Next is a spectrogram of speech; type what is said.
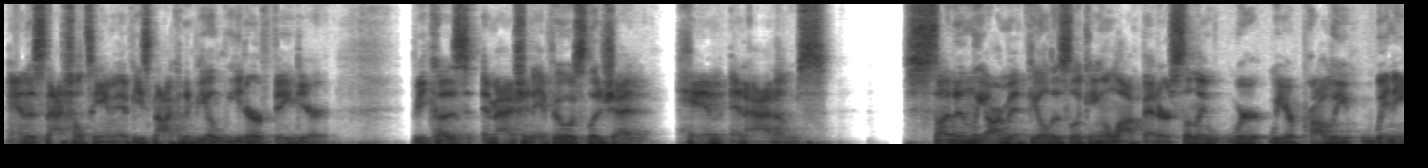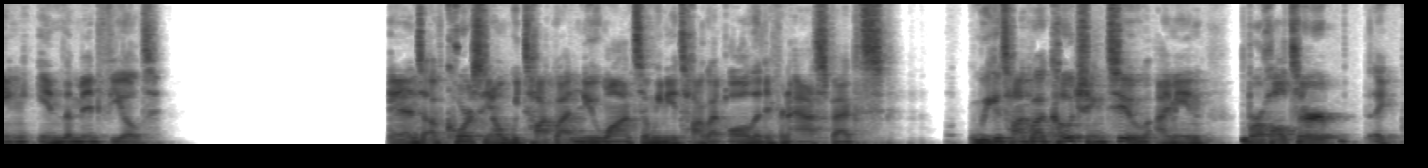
and this national team if he's not going to be a leader figure. Because imagine if it was legit him and Adams. Suddenly, our midfield is looking a lot better. Suddenly, we're we are probably winning in the midfield. and of course, you know, we talk about nuance and we need to talk about all the different aspects. We could talk about coaching too. I mean, Berhalter, like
